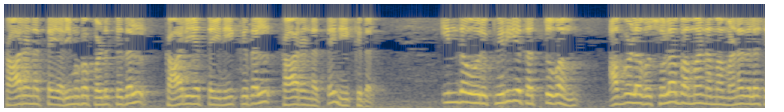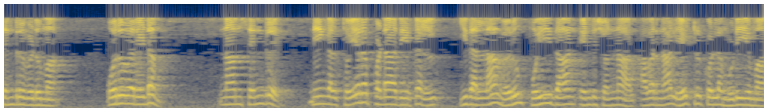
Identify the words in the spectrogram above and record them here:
காரணத்தை அறிமுகப்படுத்துதல் காரியத்தை நீக்குதல் காரணத்தை நீக்குதல். இந்த ஒரு பெரிய தத்துவம் அவ்வளவு சுலபமா நம்ம மனதில் சென்று விடுமா? ஒருவரிடம் நாம் சென்று நீங்கள் துயரப்படாதீர்கள் இதெல்லாம் வெறும் பொய் தான் என்று சொன்னால் அவர்னால் ஏற்றுக்கொள்ள முடியுமா?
